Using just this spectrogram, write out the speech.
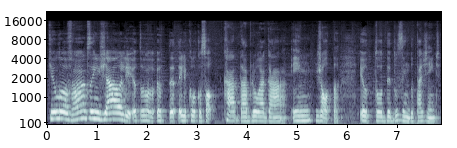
quilowatts em joule? Eu tô, eu, ele colocou só KWH em J. Eu tô deduzindo, tá, gente?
